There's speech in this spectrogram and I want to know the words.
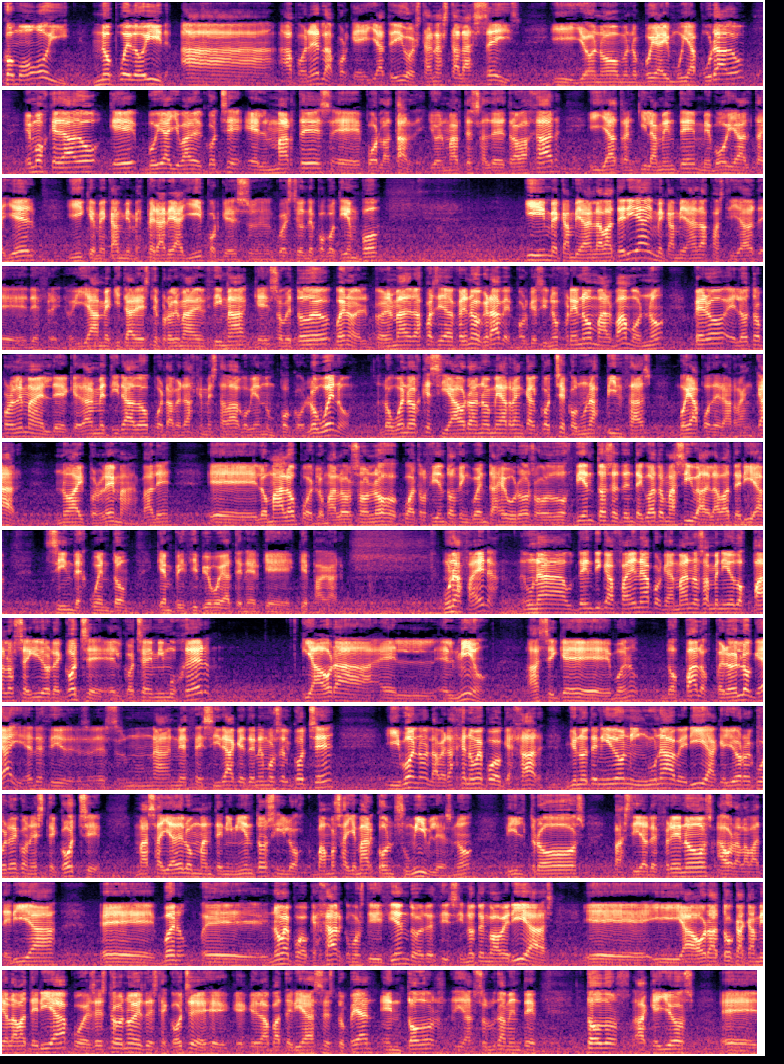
Como hoy no puedo ir a, ponerla porque ya te digo, están hasta las 6 y yo no, voy a ir muy apurado. Hemos quedado que voy a llevar el coche el martes eh, por la tarde. Yo el martes saldré de trabajar y ya tranquilamente me voy al taller y que me cambie, me esperaré allí porque es eh, cuestión de poco tiempo. y me cambiarán la batería y me cambiarán las pastillas de, de, freno. Y ya me quitaré este problema de encima, que sobre todo, bueno, el problema de las pastillas de freno es grave, porque si no freno, mal vamos, ¿no? Pero el otro problema, el de quedarme tirado, pues la verdad es que me estaba agobiando un poco. Lo bueno, lo bueno es que si ahora no me arranca el coche con unas pinzas, voy a poder arrancar. No hay problema, ¿vale? Eh, lo malo, pues lo malo son los 450 euros o 274 masiva de la batería sin descuento que en principio voy a tener que, pagar una faena, una auténtica faena, porque además nos han venido dos palos seguidos de coche, el coche de mi mujer y ahora el mío. Así que, bueno, dos palos, pero es lo que hay, es decir, es una necesidad que tenemos el coche. Y bueno, la verdad es que no me puedo quejar. Yo no he tenido ninguna avería que yo recuerde con este coche, más allá de los mantenimientos y los vamos a llamar consumibles, ¿no? Filtros, pastillas de frenos, ahora la batería, eh, bueno, eh, no me puedo quejar, como estoy diciendo, es decir, si no tengo averías eh, y ahora toca cambiar la batería, pues esto no es de este coche, que, que, las baterías se estropean en todos y absolutamente todos aquellos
